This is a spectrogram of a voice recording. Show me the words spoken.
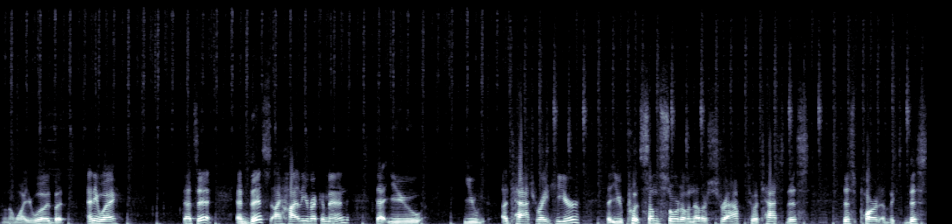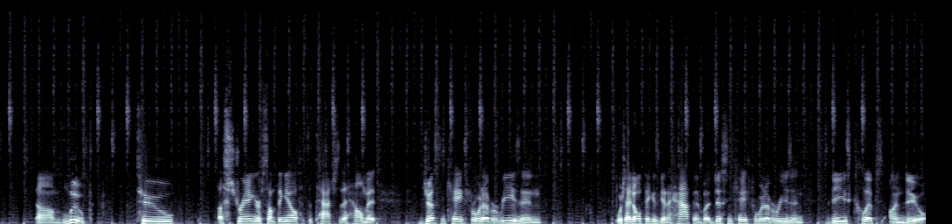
I don't know why you would, but anyway, that's it. And this, I highly recommend that you, you attach right here that you put some sort of another strap to attach this this part of the this um, loop to a string or something else that's attached to the helmet just in case for whatever reason which I don't think is going to happen but just in case for whatever reason these clips undo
